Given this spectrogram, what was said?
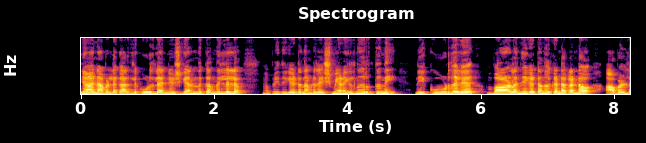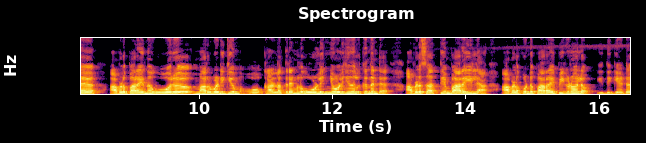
ഞാൻ അവളുടെ കാര്യത്തിൽ കൂടുതൽ അന്വേഷിക്കാനും നിൽക്കുന്നില്ലല്ലോ. അപ്പോൾ ഇത് കേട്ട് നമ്മുടെ ലക്ഷ്മിയാണെങ്കിൽ നിർത്ത് നീ കൂടുതൽ വളഞ്ഞു കെട്ട നിൽക്കണ്ട കണ്ടോ? അവളുടെ അവൾ പറയുന്ന ഓരോ മറുപടിക്കും കള്ളത്തരങ്ങൾ ഒളിഞ്ഞൊളിഞ്ഞ് നിൽക്കുന്നുണ്ട്. അവൾ സത്യം പറയില്ല. അവളെ കൊണ്ട് പറയിപ്പിക്കണമല്ലോ. ഇത് കേട്ട്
